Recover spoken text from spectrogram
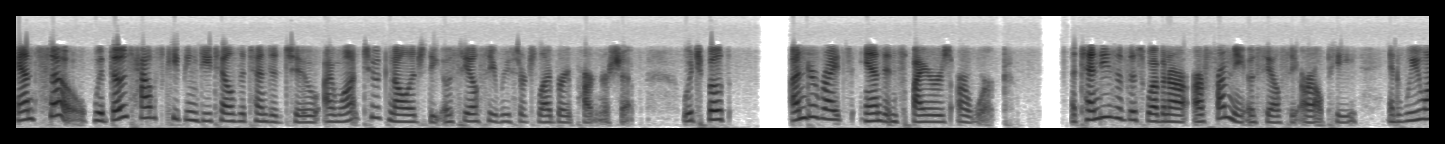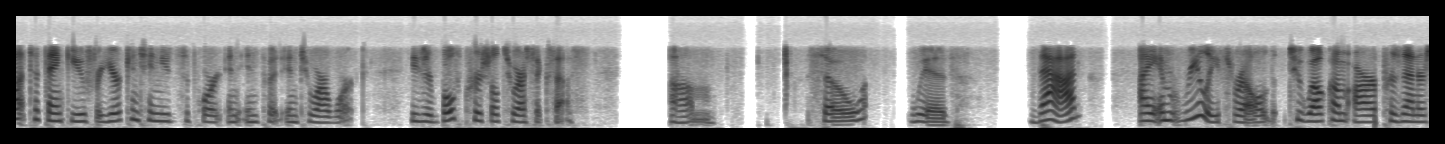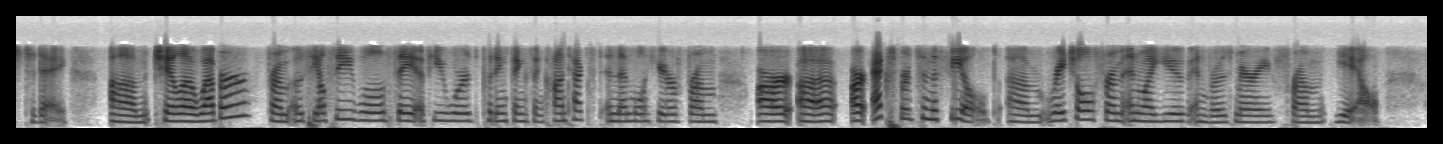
And so, with those housekeeping details attended to, I want to acknowledge the OCLC Research Library Partnership, which both underwrites and inspires our work. Attendees of this webinar are from the OCLC RLP, and we want to thank you for your continued support and input into our work. These are both crucial to our success. Um, so, with that, I am really thrilled to welcome our presenters today. Um, Chela Weber from OCLC will say a few words putting things in context, and then we'll hear from our, uh, our experts in the field, um, Rachel from NYU and Rosemary from Yale.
